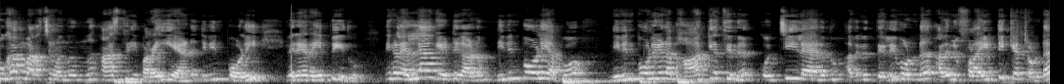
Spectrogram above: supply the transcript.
മുഖം മറച്ചു വന്നെന്ന് ആ സ്ത്രീ പറയുകയാണ് നിവിൻ പോളി ഇവരെ റേപ്പ് ചെയ്തു. നിങ്ങൾ എല്ലാം കേട്ട് കാണും നിവിൻ പോളി അപ്പോ നിവിൻ പോളിയുടെ ഭാഗ്യത്തിന് കൊച്ചിയിലായിരുന്നു. അതിന് തെളിവുണ്ട് അതിന് ഫ്ലൈറ്റ് ടിക്കറ്റ് ഉണ്ട്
